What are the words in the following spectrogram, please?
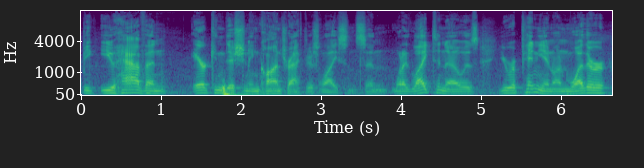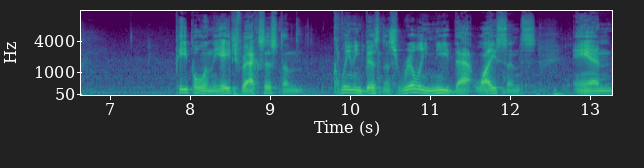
be, you have an air conditioning contractor's license, and what I'd like to know is your opinion on whether people in the HVAC system cleaning business really need that license. And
